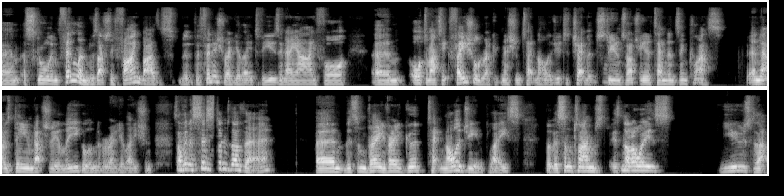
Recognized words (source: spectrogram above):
um, a school in Finland was actually fined by the, the Finnish regulator for using AI for um, automatic facial recognition technology to check that students are actually in attendance in class. And that was deemed actually illegal under the regulation. So I think the systems are there. Um, there's some very, very good technology in place, but there's sometimes it's not always used that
